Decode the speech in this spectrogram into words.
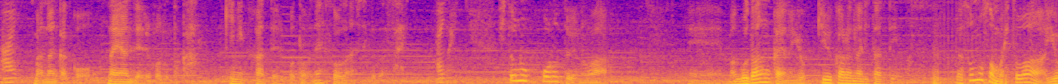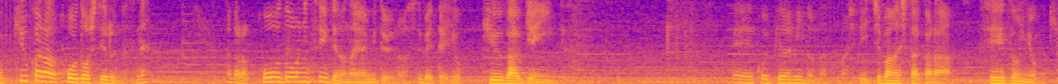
はい、まあなんかこう悩んでいることとか気にかかっていることをね相談してください。はい、人の心というのは、えーまあ、5段階の欲求から成り立っています。そもそも人は欲求から行動しているんですね。だから行動についての悩みというのは全て欲求が原因です、えー、こういうピラミッドになってまして一番下から生存欲求。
